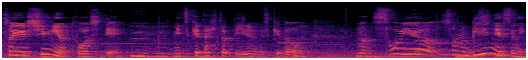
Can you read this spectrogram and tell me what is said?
そういう趣味を通してうんうん。見つけた人っているんですけど、うん。まあ、そういうそのビジネスに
